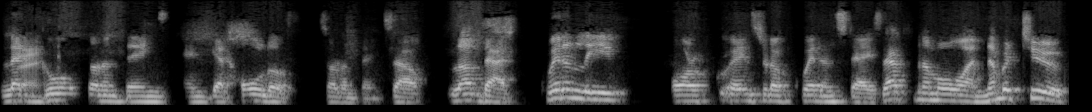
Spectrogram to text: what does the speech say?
let Right. go of certain things and get hold of certain things. So love that. Quit and leave or instead of quit and stay. So that's number one. Number two,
